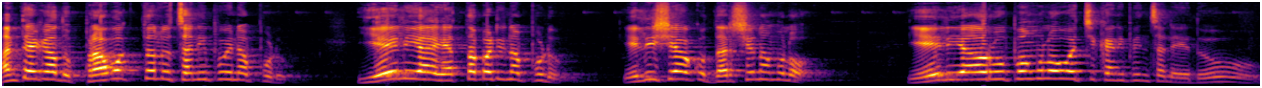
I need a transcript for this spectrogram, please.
అంతేకాదు ప్రవక్తలు చనిపోయినప్పుడు ఏలియా ఎత్తబడినప్పుడు ఎలిషాకు దర్శనములో ఏలియా రూపంలో వచ్చి కనిపించలేదు.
